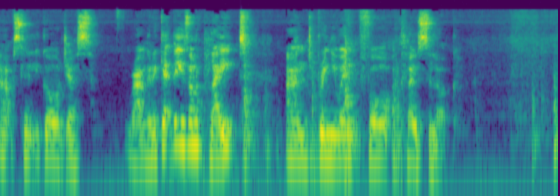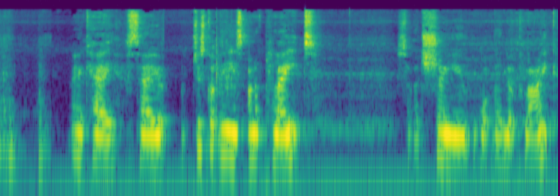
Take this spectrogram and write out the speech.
Absolutely gorgeous. Right, I'm going to get these on a plate and bring you in for a closer look. Okay, so just got these on a plate so I'd show you what they look like.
